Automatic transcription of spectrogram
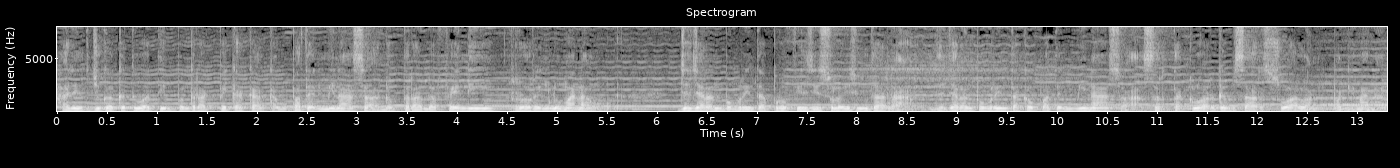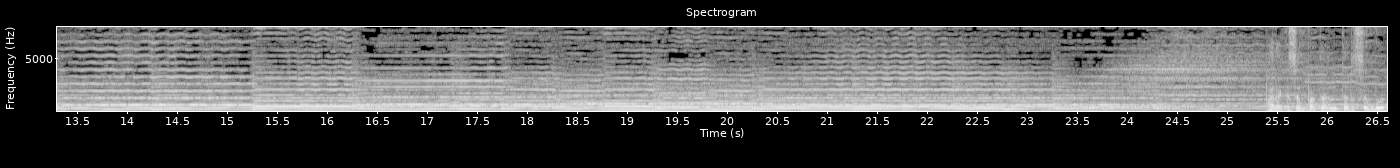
hadir juga Ketua Tim Penggerak PKK Kabupaten Minasa Dr. Anda Feni Roring Lumanau, jajaran pemerintah Provinsi Sulawesi Utara, jajaran pemerintah Kabupaten Minasa, serta keluarga besar Sualang Pangemanan. Pada kesempatan tersebut,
